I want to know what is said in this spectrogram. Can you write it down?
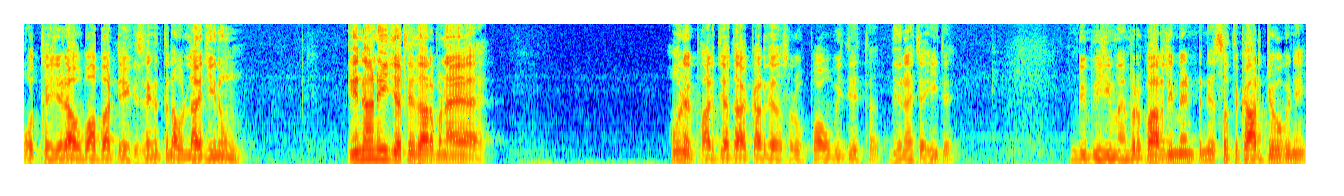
ਉੱਥੇ ਜਿਹੜਾ ਉਹ ਬਾਬਾ ਟੇਕ ਸਿੰਘ ਧਨੌਲਾ ਜੀ ਨੂੰ ਇਹਨਾਂ ਨੇ ਜਥੇਦਾਰ ਬਣਾਇਆ ਹੈ। ਹੁਣੇ ਫਰਜ਼ ਅਦਾ ਕਰਦੇ ਸਰੋਪਾ ਉਹ ਵੀ ਦਿੱਤਾ, ਦੇਣਾ ਚਾਹੀਦਾ। ਬੀਬੀ ਜੀ ਮੈਂਬਰ ਪਾਰਲੀਮੈਂਟ ਨੇ, ਸਤਿਕਾਰਯੋਗ ਨੇ।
